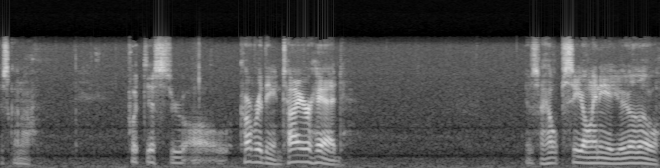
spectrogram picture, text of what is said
Just gonna put this through all, cover the entire head. This will help seal any of your little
